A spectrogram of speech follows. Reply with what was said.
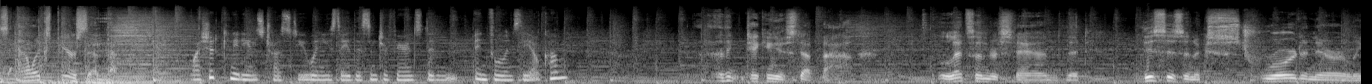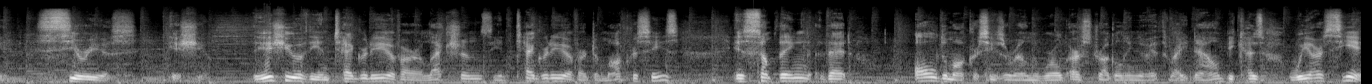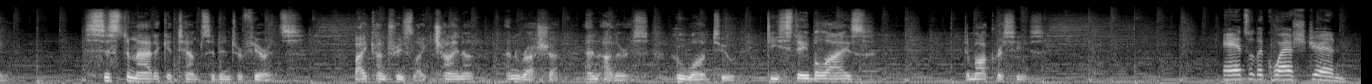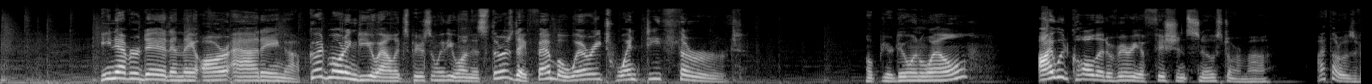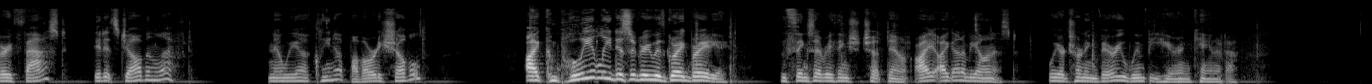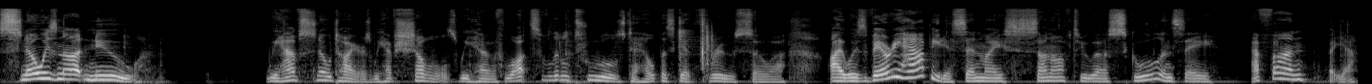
This is Alex Pearson. Why should Canadians trust you when you say this interference didn't influence the outcome? I think taking a step back, let's understand that this is an extraordinarily serious issue. The issue of the integrity of our elections, the integrity of our democracies, is something that all democracies around the world are struggling with right now because we are seeing systematic attempts at interference by countries like China and Russia and others who want to destabilize democracies. Answer the question. He never did, and they are adding up. Good morning to you, Alex Pearson, with you on this Thursday, February 23rd. Hope you're doing well. I would call that a very efficient snowstorm, huh? I thought it was very fast, did its job, and left. Now we uh, clean up. I've already shoveled. I completely disagree with Greg Brady, who thinks everything should shut down. I, I gotta be honest. We are turning very wimpy here in Canada. Snow is not new we have snow tires, we have shovels, we have lots of little tools to help us get through. So uh, I was very happy to send my son off to uh, school and say, "Have fun." But yeah,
